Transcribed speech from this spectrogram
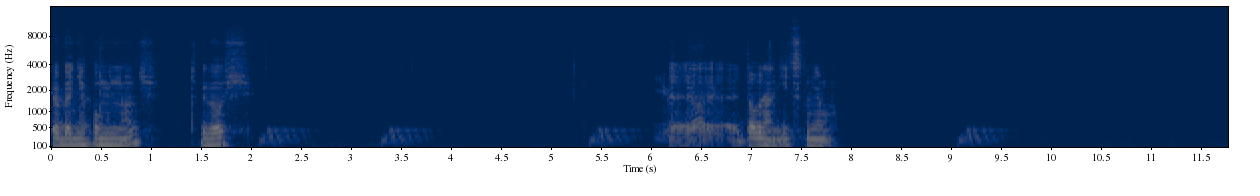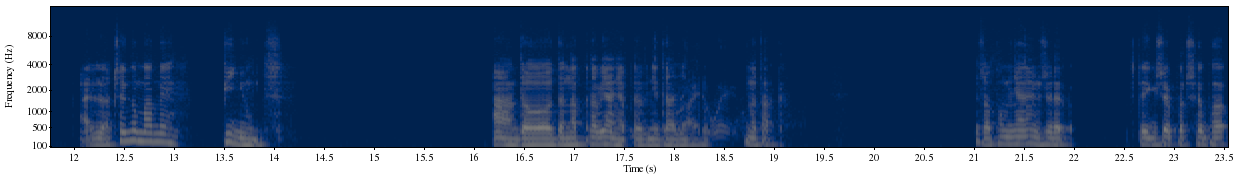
żeby nie pominąć czegoś. Eee, dobra, nic tu nie ma. Ale dlaczego mamy pieniądz? A, do, do naprawiania pewnie dali. No tak. Zapomniałem, że w tej grze potrzeba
